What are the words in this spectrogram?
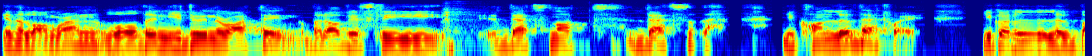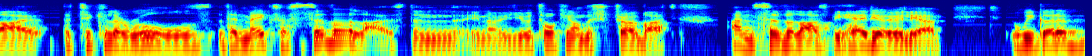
in the long run, well, then you're doing the right thing. But obviously that's not, that's, you can't live that way. You got to live by particular rules that makes us civilized. And, you know, you were talking on the show about uncivilized behavior earlier we got to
